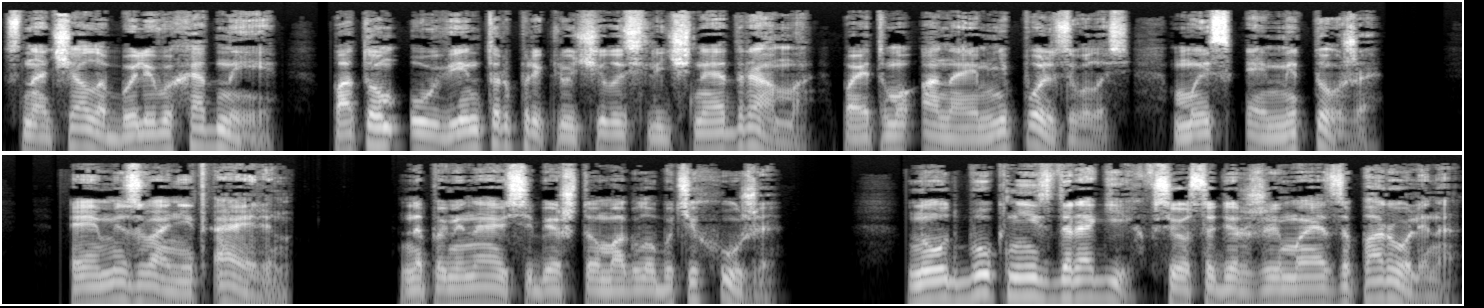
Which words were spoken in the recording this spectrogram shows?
Сначала были выходные, потом у Винтер приключилась личная драма, поэтому она им не пользовалась, мы с Эмми тоже. Эмми звонит Айрин. Напоминаю себе, что могло быть и хуже. Ноутбук не из дорогих, все содержимое запаролено.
